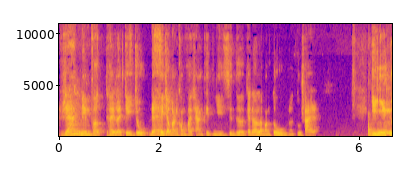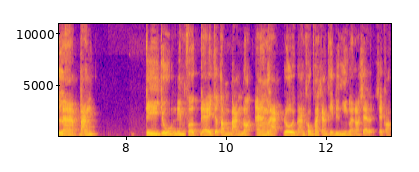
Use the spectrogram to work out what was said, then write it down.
ráng niệm phật hay là trì chú để cho bạn không phá sản, thì xin thưa, cái đó là bạn tu, nó tu sai rồi. Dĩ nhiên là bạn trì chú niệm phật để cho tâm bạn nó an lạc rồi bạn không phá sản thì đương nhiên là nó sẽ sẽ có.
